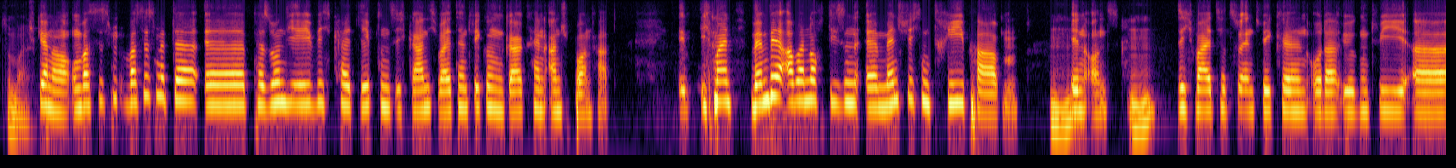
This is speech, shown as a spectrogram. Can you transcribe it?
Zum Beispiel. Genau. Und was ist, was ist mit der äh, Person, die Ewigkeit lebt und sich gar nicht weiterentwickelt und gar keinen Ansporn hat? ich meine, wenn wir aber noch diesen äh, menschlichen Trieb haben Mhm. in uns, Mhm. sich weiterzuentwickeln oder irgendwie äh,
